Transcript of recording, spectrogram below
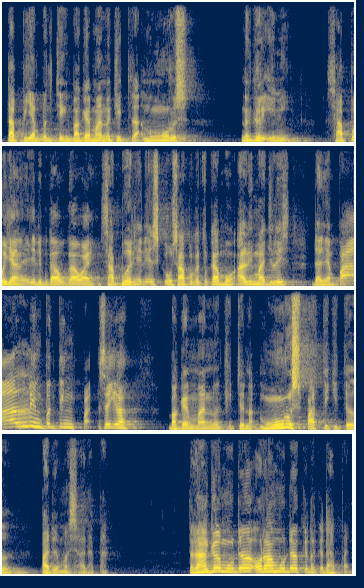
tapi yang penting bagaimana kita nak mengurus negeri ini. Siapa yang nak jadi pegawai-pegawai, siapa yang jadi esko, siapa ketua kampung, ahli majlis dan yang paling penting saya lah bagaimana kita nak mengurus parti kita pada masa hadapan. Tenaga muda, orang muda kena ke depan.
